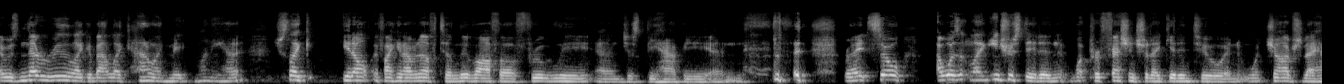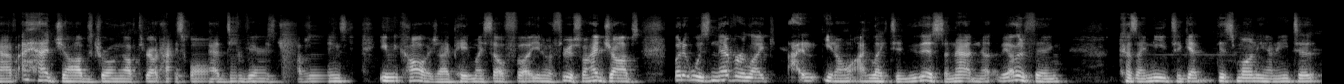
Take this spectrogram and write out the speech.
I was never really like about like how do i make money? How do, just like you know, if I can have enough to live off of frugally and just be happy and right. So I wasn't like interested in what profession should I get into and what job should I have. I had jobs growing up throughout high school. I had different various jobs and things. Even college, I paid myself, uh, you know, through. So I had jobs, but it was never like I, you know, I like to do this and that and the other thing because I need to get this money. I need to.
